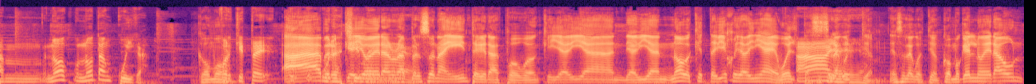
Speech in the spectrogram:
a... mm, no, no tan cuica. ¿Cómo? Porque está, Ah, pero es que ellos eran unas personas íntegras, pues, weón, que ya habían, ya habían... No, es que este viejo ya venía de vuelta, Ah, esa es la ya, cuestión. Esa es la cuestión. Como que él no era un,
